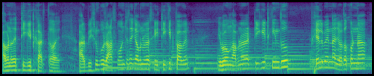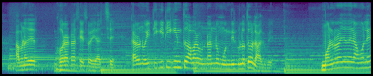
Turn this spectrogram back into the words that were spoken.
আপনাদের টিকিট কাটতে হয়। আর বিষ্ণুপুর রাসমঞ্চ থেকে আপনারা সেই টিকিট পাবেন। এবং আপনারা টিকিট কিন্তু ফেলবেন না যতক্ষণ না আপনাদের ঘোরাটা শেষ হয়ে যাচ্ছে। কারণ ওই টিকিটই কিন্তু আবার অন্যান্য মন্দিরগুলোতেও লাগবে। মল্লরাজাদের আমলে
